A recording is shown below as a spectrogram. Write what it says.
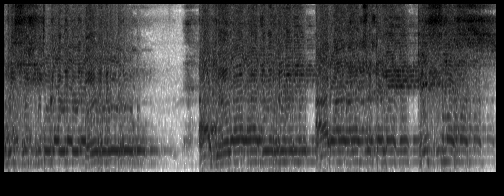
అభిషిక్తుడైన దేవుడు. ఆ దేవారా దేవుని ఆరాధించటమే క్రిస్మస్.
